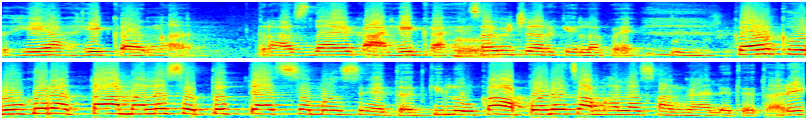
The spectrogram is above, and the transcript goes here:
हे आहे का ना त्रासदायक आहे का? ह्याचा विचार केला पाहिजे. कारण खरोखर आता आम्हाला सतत त्याच समस्या येतात की लोक आपणच आम्हाला सांगायला येतात अरे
